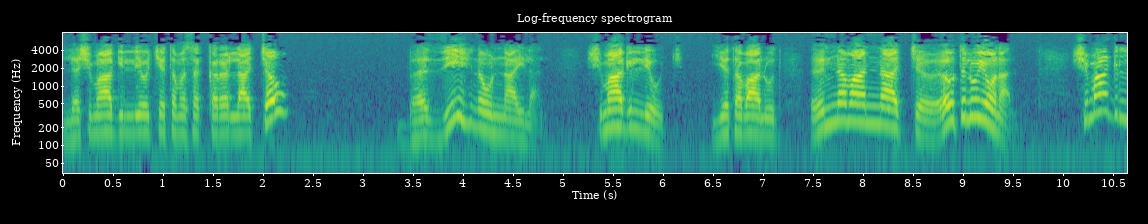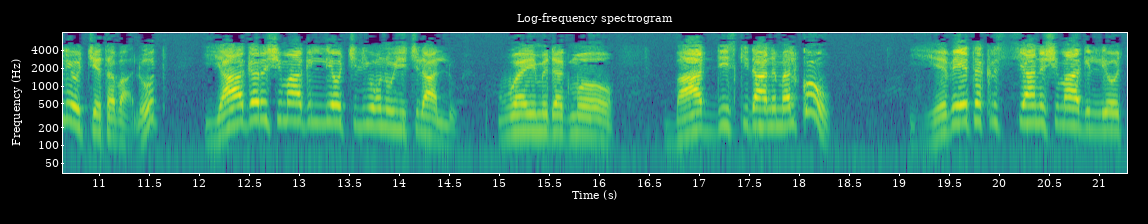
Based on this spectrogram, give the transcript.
ለሽማግሌዎች የተመሰከረላቸው በዚህ ነውና ይላል። ሽማግሌዎች የተባሉት እነማን ናቸው ትሉ ይሆናል። ሽማግሌዎች የተባሉት የአገር ሽማግሌዎች ሊሆኑ ይችላሉ። ወይም ደግሞ በአዲስ ኪዳን መልኩ የቤተ ክርስቲያን ሽማግሌዎች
